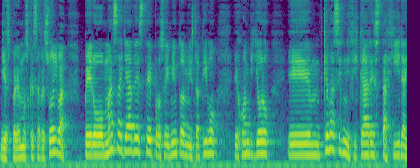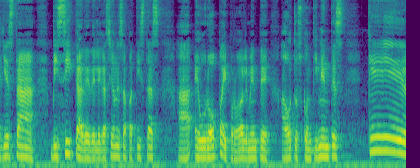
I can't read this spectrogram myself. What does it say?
y esperemos que se resuelva. Pero más allá de este procedimiento administrativo, eh, Juan Villoro, eh, ¿qué va a significar esta gira y esta visita de delegaciones zapatistas a Europa y probablemente a otros continentes? ¿Qué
